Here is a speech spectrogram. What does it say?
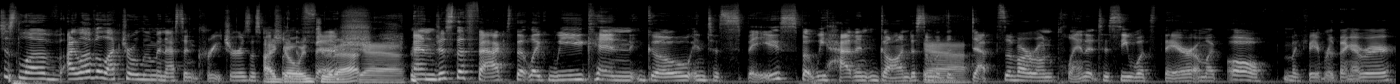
just love I love electroluminescent creatures, especially. I especially go the into fish. that. Yeah. And just the fact that like we can go into space, but we haven't gone to some Yeah. of the depths of our own planet to see what's there. I'm like, oh, my favorite thing ever.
